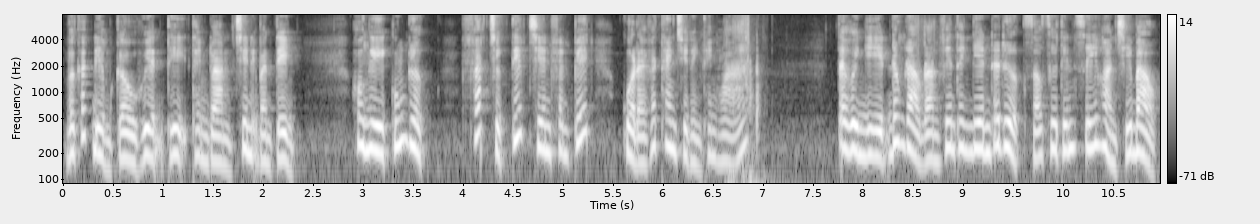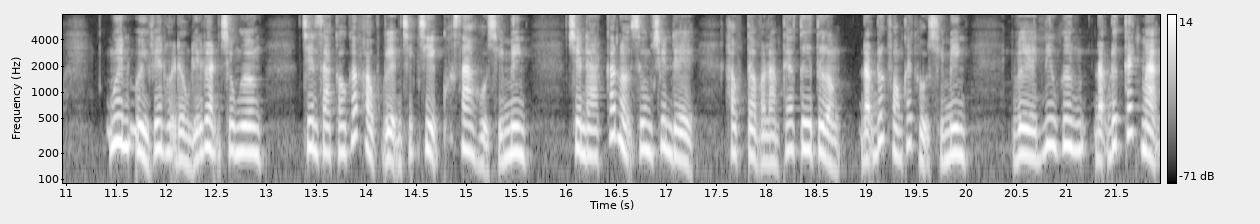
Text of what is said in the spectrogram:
và các điểm cầu huyện thị thành đoàn trên địa bàn tỉnh. Hội nghị cũng được phát trực tiếp trên fanpage của Đài Phát thanh Truyền hình Thanh Hóa. Tại hội nghị, đông đảo đoàn viên thanh niên đã được giáo sư tiến sĩ Hoàng Chí Bảo, nguyên ủy viên Hội đồng lý luận Trung ương, chuyên gia cao cấp Học viện Chính trị Quốc gia Hồ Chí Minh, truyền đạt các nội dung chuyên đề học tập và làm theo tư tưởng, đạo đức phong cách Hồ Chí Minh, về nêu gương đạo đức cách mạng,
